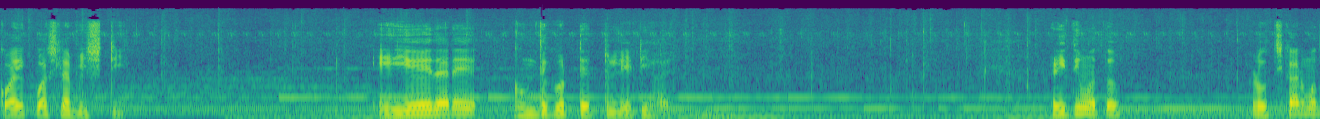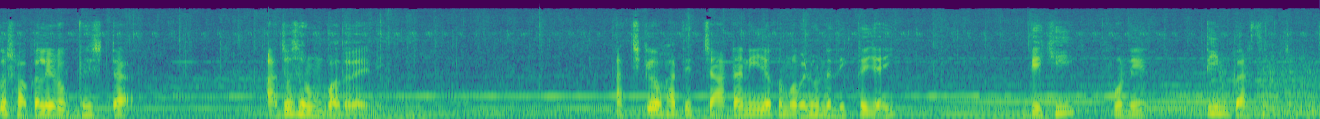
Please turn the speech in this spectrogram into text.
কয়েক পশলা বৃষ্টি। এই ওয়েদারে ঘুমতে করতে একটু লেটই হয়। রীতিমতো রোজকার মতো সকালের অভ্যেসটা আজও সেরকম বদলায়নি। আজকেও হাতে চাটা নিয়ে যখন মোবাইল ফোনটা দেখতে যাই, দেখি ফোনে তিন পার্সেন্ট চার্জ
